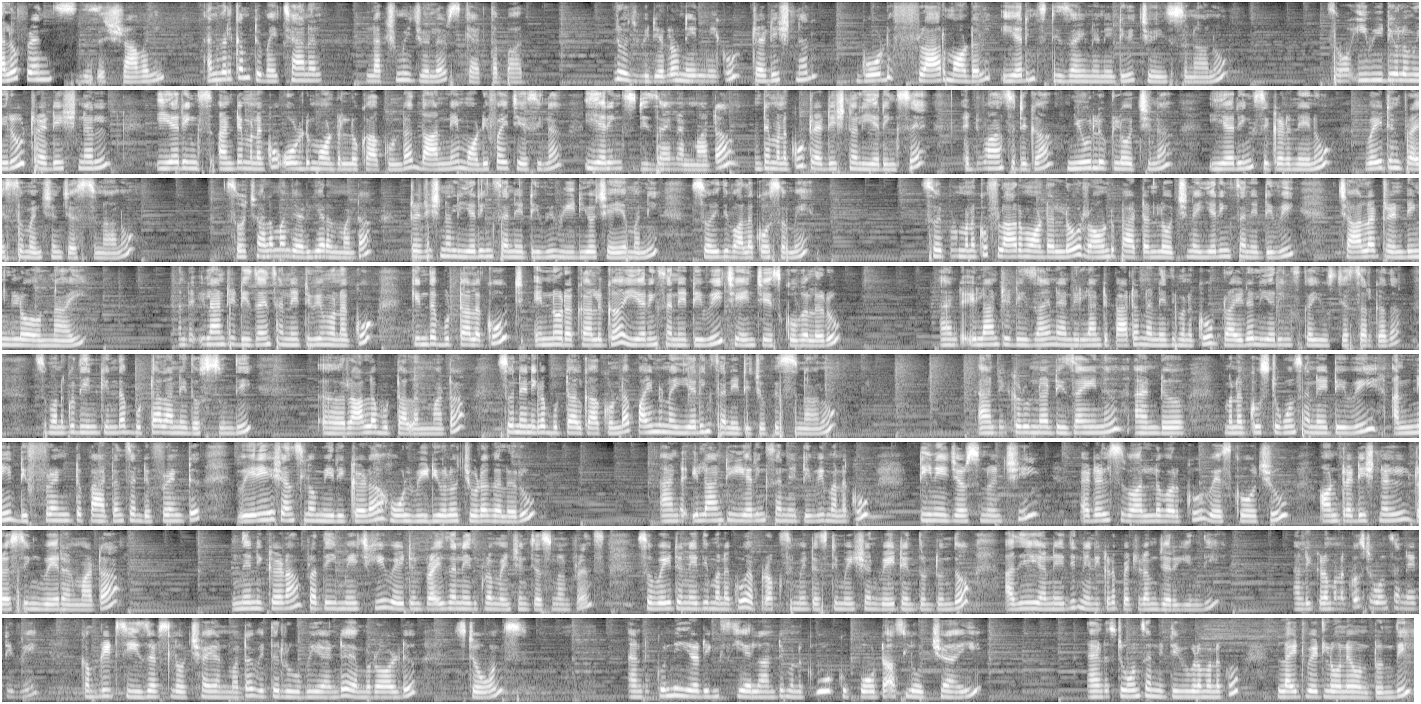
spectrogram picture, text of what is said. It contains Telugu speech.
Hello friends this is Shravani and welcome to my channel Lakshmi jewellers Khairatabad ఈరోజు వీడియోలో నేను మీకు traditional gold flower model earrings design అనేటివి చూపిస్తున్నాను. సో ఈ వీడియోలో మీరు ట్రెడిషనల్ ఇయర్ రింగ్స్ అంటే మనకు ఓల్డ్ మోడల్లో కాకుండా దాన్నే మోడిఫై చేసిన ఇయర్ రింగ్స్ డిజైన్ అనమాట అంటే మనకు ట్రెడిషనల్ ఇయర్ రింగ్సే అడ్వాన్స్డ్గా న్యూ లుక్లో వచ్చిన ఇయర్ రింగ్స్ ఇక్కడ నేను వెయిట్ అండ్ ప్రైస్తో మెన్షన్ చేస్తున్నాను. సో చాలామంది అడిగారనమాట ట్రెడిషనల్ ఇయర్ రింగ్స్ అనేటివి వీడియో చేయమని. సో ఇది వాళ్ళ కోసమే. సో ఇప్పుడు మనకు ఫ్లవర్ మోడల్లో రౌండ్ ప్యాటర్న్లో వచ్చిన ఇయర్ రింగ్స్ అనేటివి చాలా ట్రెండింగ్లో ఉన్నాయి. అండ్ ఇలాంటి డిజైన్స్ అనేటివి మనకు కింద బుట్టాలకు ఎన్నో రకాలుగా ఇయర్ రింగ్స్ అనేటివి చేంజ్ చేసుకోగలరు. అండ్ ఇలాంటి డిజైన్ అండ్ ఇలాంటి ప్యాటర్న్ అనేది మనకు బ్రైడల్ ఇయర్ రింగ్స్గా యూస్ చేస్తారు కదా. సో మనకు దీని కింద బుట్టాలు అనేది వస్తుంది. రాళ్ళ బుట్టాలు అనమాట సో నేను ఇక్కడ బుట్టాలు కాకుండా పైన ఇయర్ రింగ్స్ అనేటివి చూపిస్తున్నాను. అండ్ ఇక్కడ ఉన్న డిజైన్ అండ్ మనకు స్టోన్స్ అనేటివి అన్నీ డిఫరెంట్ ప్యాటర్న్స్ అండ్ డిఫరెంట్ వేరియేషన్స్లో మీరు ఇక్కడ హోల్ వీడియోలో చూడగలరు. అండ్ ఇలాంటి ఇయర్ రింగ్స్ అనేటివి మనకు టీనేజర్స్ నుంచి అడల్ట్స్ వాళ్ళ వరకు వేసుకోవచ్చు. ఆన్ ట్రెడిషనల్ డ్రెస్సింగ్ వేర్ అనమాట నేను ఇక్కడ ప్రతి ఇమేజ్కి వెయిట్ అండ్ ప్రైస్ అనేది కూడా మెన్షన్ చేస్తున్నాను ఫ్రెండ్స్ సో వెయిట్ అనేది మనకు అప్రాక్సిమేట్ ఎస్టిమేషన్ వెయిట్ ఎంత ఉంటుందో అది అనేది నేను ఇక్కడ పెట్టడం జరిగింది. అండ్ ఇక్కడ మనకు స్టోన్స్ అనేటివి కంప్లీట్ సీజర్స్లో వచ్చాయి అనమాట with ruby and emerald stones and కొన్ని ఇయర్ రింగ్స్కి ఎలా అంటే మనకు పోటాస్లో వచ్చాయి. అండ్ స్టోన్స్ అనేటివి కూడా మనకు లైట్ వెయిట్లోనే ఉంటుంది.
